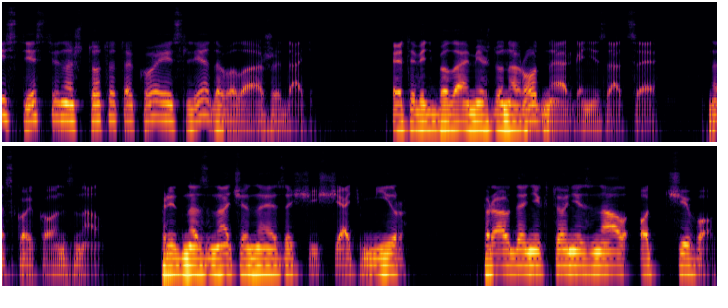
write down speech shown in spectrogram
естественно, что-то такое и следовало ожидать. Это ведь была международная организация, насколько он знал, предназначенная защищать мир. Правда, никто не знал от чего.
